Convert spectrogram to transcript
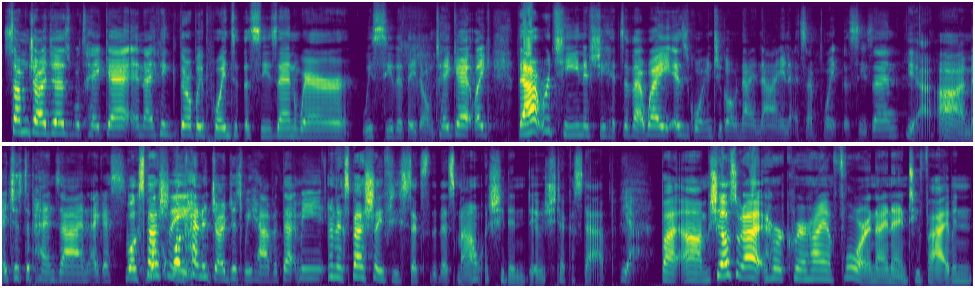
some judges will take it, and I think there'll be points at the season where we see that they don't take it. Like that routine, if she hits it that way, is going to go nine nine at some point this season. Yeah. Um, it just depends on I guess Well, what- especially- what, kind of judges we have at that meet. and especially if she sticks to the dismount, which she didn't do. She took a step. Yeah. But um, she also got her career high on floor in 9925 and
